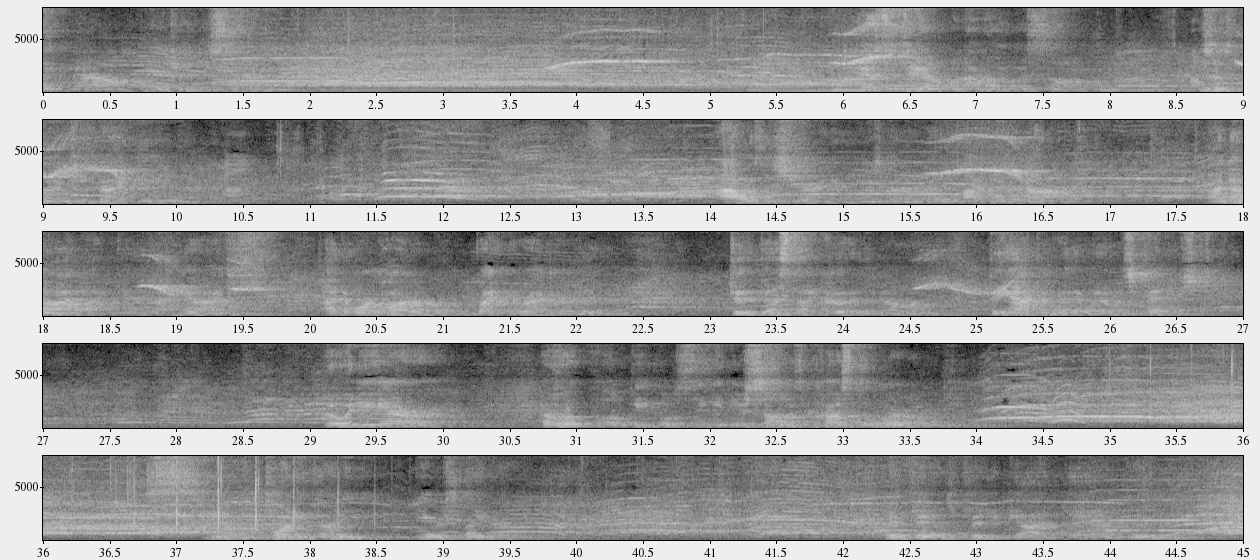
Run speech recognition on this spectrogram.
sing now. Your to sing. Here's the deal. When I wrote this song, this was 1990. I wasn't sure anyone was going to really like it or not. I know I liked it. I knew I just had to work hard on writing the record and do the best I could, you know, and be happy with it when it was finished. But when you hear a room full of people singing your songs across the world, you know, 20, 30 years later, it feels pretty goddamn good.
